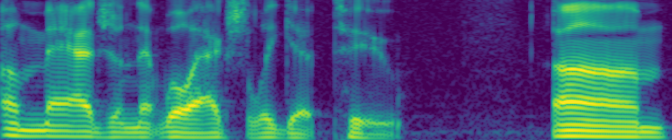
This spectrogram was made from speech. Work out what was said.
imagine that we'll actually get two. Um,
